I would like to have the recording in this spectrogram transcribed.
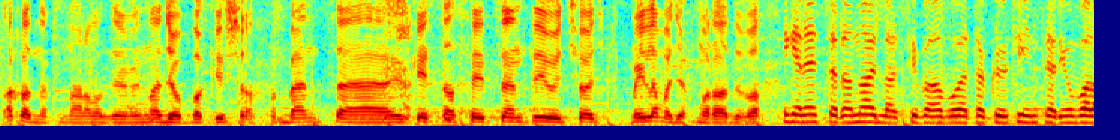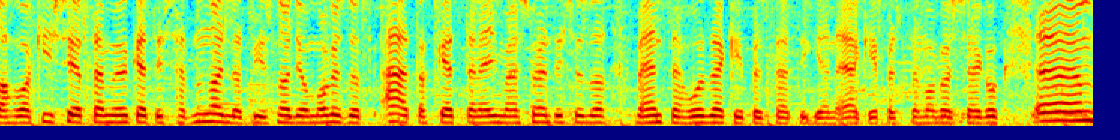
akadnak nálam azért még nagyobbak is. A Bence 207 centi, úgyhogy még le vagyok maradva. Igen, egyszer a Nagy Lacival voltak ők interjú, valahol kísértem őket, és hát a Nagy Laci is nagyon magas, ott álltak ketten egymás mellett, és ez a Bence hozzá képest, tehát igen, elképesztő magasságok. Öm,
